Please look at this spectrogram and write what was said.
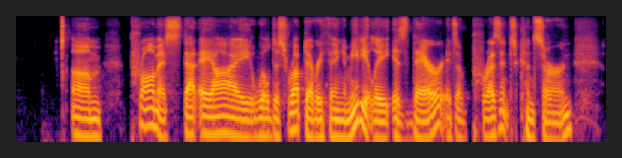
um, promise that AI will disrupt everything immediately is there. It's a present concern,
